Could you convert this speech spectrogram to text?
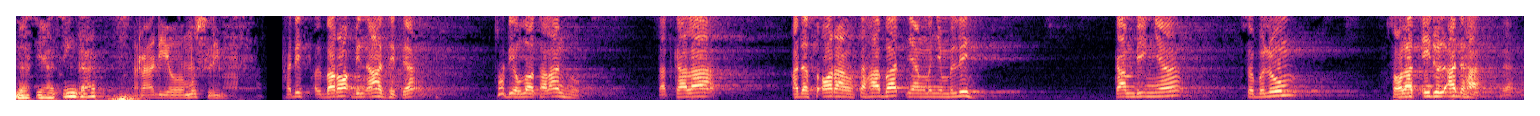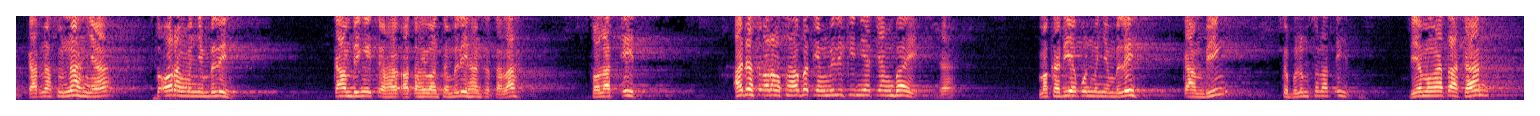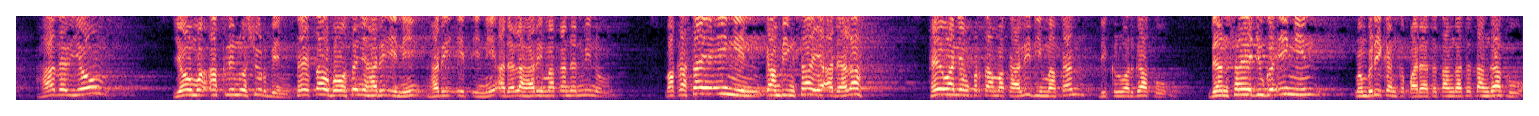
Nasihat singkat Radio Muslim. Hadis Al-Bara bin Azib ya. Radhiyallahu taala anhu. Tatkala ada seorang sahabat yang menyembelih kambingnya sebelum sholat Idul Adha. Ya. Karena sunnahnya seorang menyembelih kambing itu atau hewan sembelihan setelah sholat Id. Ada seorang sahabat yang memiliki niat yang baik. Ya. Maka dia pun menyembelih kambing sebelum sholat Id. Dia mengatakan, "Hadzal yaum yauma aklin wa syurbin." Saya tahu bahwasanya hari ini, hari Id ini adalah hari makan dan minum. Maka saya ingin kambing saya adalah hewan yang pertama kali dimakan di keluargaku. Dan saya juga ingin memberikan kepada tetangga-tetanggaku.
